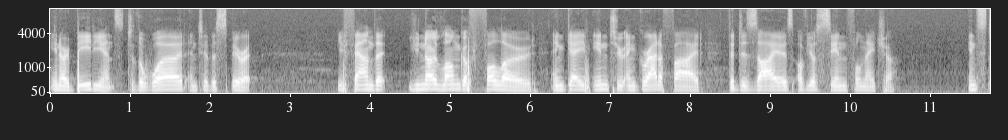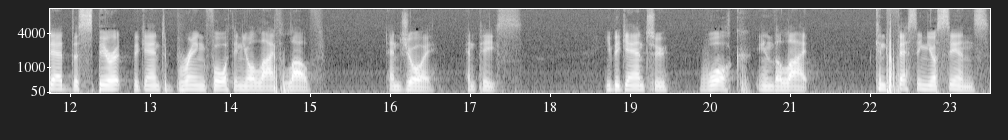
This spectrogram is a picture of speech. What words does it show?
in obedience to the Word and to the Spirit, you found that you no longer followed and gave into and gratified the desires of your sinful nature. Instead, the Spirit began to bring forth in your life love and joy and peace you began to walk in the light, confessing your sins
